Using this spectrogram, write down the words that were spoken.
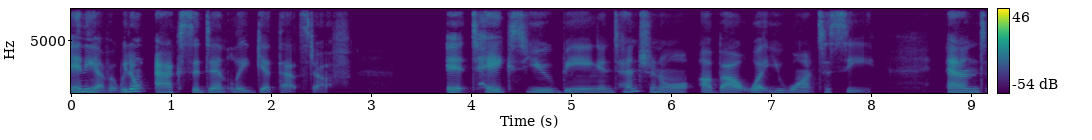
any of it. We don't accidentally get that stuff it takes you being intentional about what you want to see. And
